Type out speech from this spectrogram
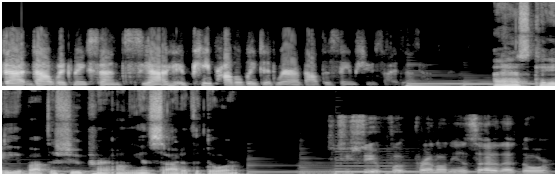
that that would make sense. Yeah, he probably did wear about the same shoe size as. I asked Katie about the shoe print on the inside of the door. Did you see a footprint on the inside of that door?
